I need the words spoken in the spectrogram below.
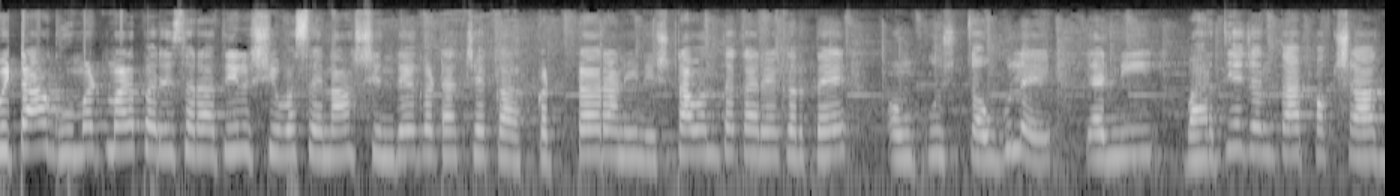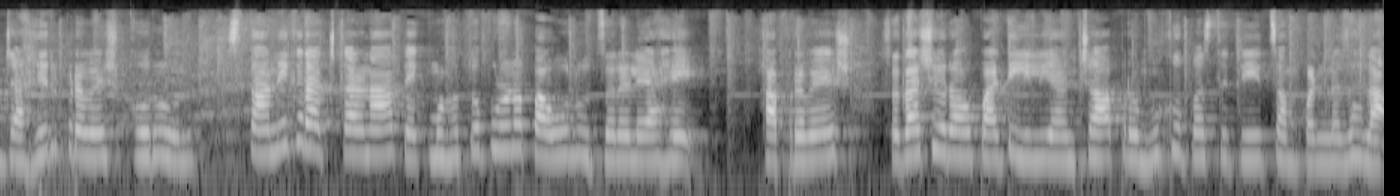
विटा घुमटमाळ परिसरातील शिवसेना शिंदे गटाचे का कट्टर आणि निष्ठावंत कार्यकर्ते अंकुश चौगुले यांनी भारतीय जनता पक्षात जाहीर प्रवेश करून स्थानिक राजकारणात एक महत्त्वपूर्ण पाऊल उचलले आहे. हा प्रवेश सदाशिवराव पाटील यांच्या प्रमुख उपस्थितीत संपन्न झाला.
